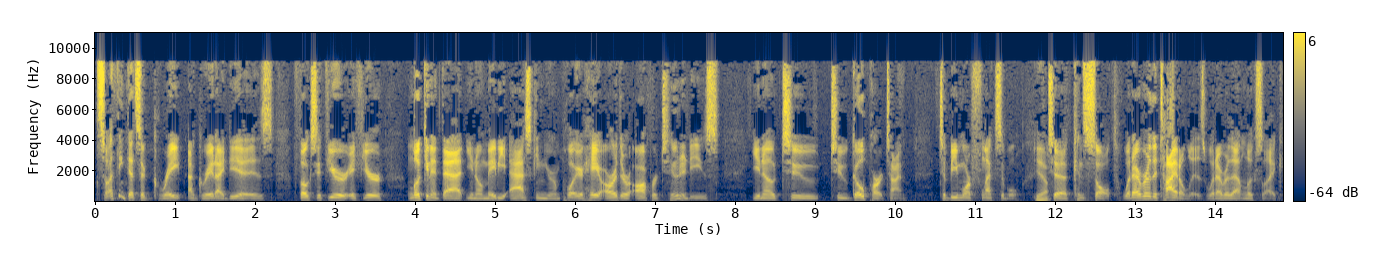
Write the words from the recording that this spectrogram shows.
so I think that's a great a great idea is folks if you're if you're looking at that, you know, maybe asking your employer, "Hey, are there opportunities, you know, to to go part-time, to be more flexible, Yeah. to consult, whatever the title is, whatever that looks like."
